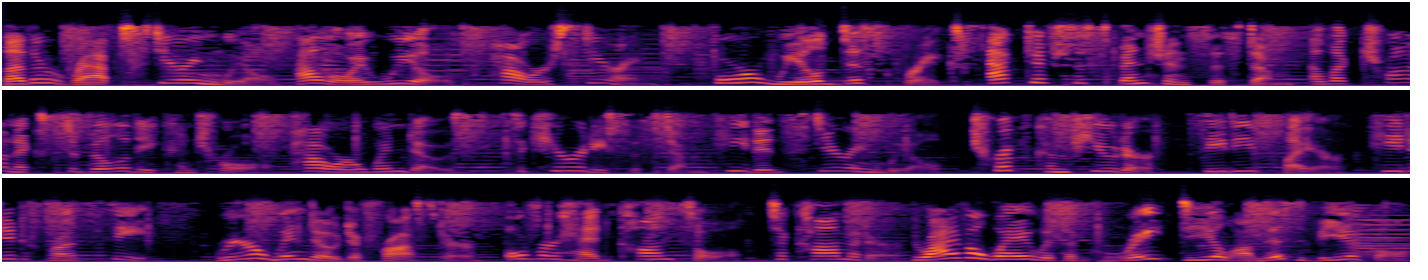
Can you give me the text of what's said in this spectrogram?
leather wrapped steering wheel, alloy wheels, power steering, four wheel disc brakes, active suspension system, electronic stability control, power windows, security system, heated steering wheel, trip computer, CD player, heated front seats, rear window defroster, overhead console, tachometer. Drive away with a great deal on this vehicle.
